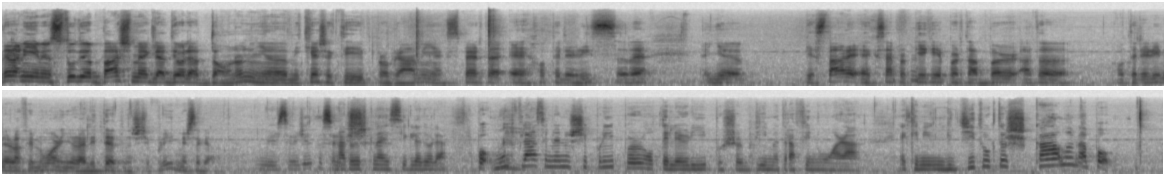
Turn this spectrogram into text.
Dhe tani jemi në studio bashkë me Gladiola Donën, një mikeshe e këtij programi, një eksperte e hotelerisë dhe një pjesëtare e kësaj përpjekje për ta bërë atë hotelerinë e rafinuar një realitet në Shqipëri. Mirë se erdhe. Mirë se të gjeta, është kënaqësi, Gladiola. Po, mund të flasim ne në Shqipëri për hoteleri, për shërbime të rafinuara. E kemi ngjitur këtë shkallën, apo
